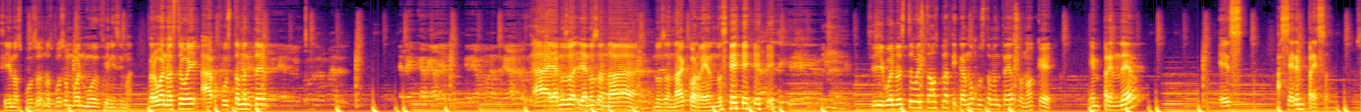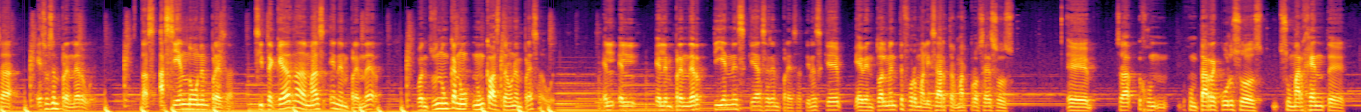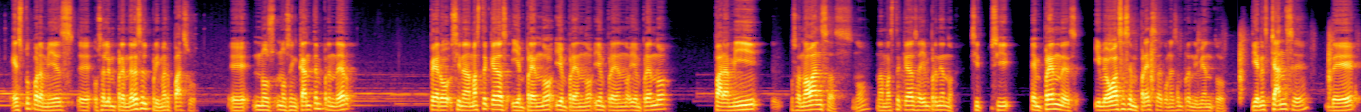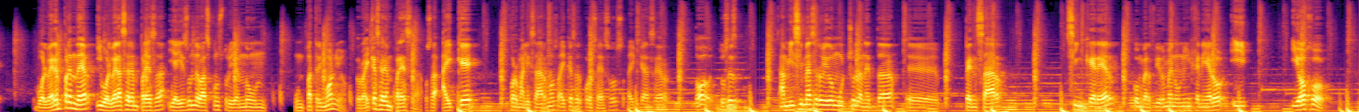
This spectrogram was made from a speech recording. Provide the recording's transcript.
Sí, nos puso, nos puso un buen mood finísima. Pero bueno, este güey, ah, justamente. Ah, ya nos, ya nos andaba. Nos andaba corriendo. Sí. Sí, bueno, este güey estamos platicando justamente eso, ¿no? Que emprender es hacer empresa. O sea, eso es emprender, güey. Estás haciendo una empresa. Si te quedas nada más en emprender, pues entonces nunca, nu- nunca vas a tener una empresa, güey. El, emprender tienes que hacer empresa. Tienes que eventualmente formalizarte, armar procesos. eh, juntar recursos, sumar gente. Esto para mí es, eh, o sea, el emprender es el primer paso. Eh, nos, nos encanta emprender, pero si nada más te quedas y emprendo, y emprendo, y emprendo, y emprendo, para mí, o sea, no avanzas, ¿no? Nada más te quedas ahí emprendiendo. Si, si emprendes y luego haces empresa con ese emprendimiento, tienes chance de volver a emprender y volver a hacer empresa y ahí es donde vas construyendo un, un patrimonio. Pero hay que hacer empresa, o sea, hay que formalizarnos, hay que hacer procesos, hay que hacer todo. Entonces, a mí sí me ha servido mucho, la neta, eh, pensar sin querer convertirme en un ingeniero y, y ojo,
